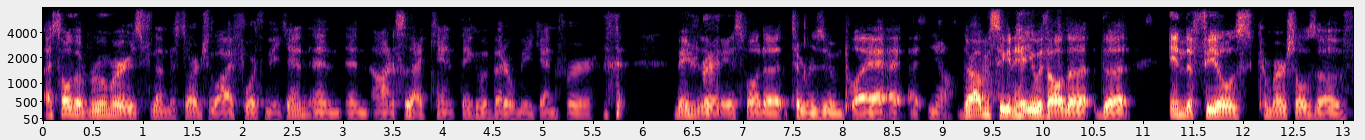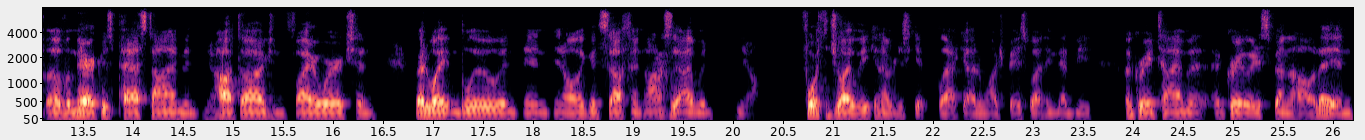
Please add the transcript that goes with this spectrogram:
I saw the rumors for them to start July 4th weekend, and and honestly, I can't think of a better weekend for Major League right. Baseball to to resume play. I, I, you know, they're obviously going to hit you with all the the in the fields commercials of of America's pastime and you know, hot dogs and fireworks and red, white, and blue and, and and all the good stuff. And honestly, I would you know Fourth of July weekend, I would just get blacked out and watch baseball. I think that'd be a great time, a, a great way to spend the holiday. And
